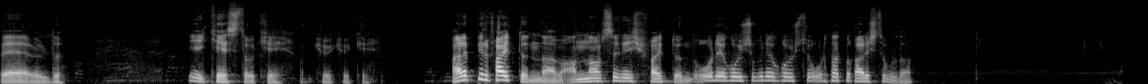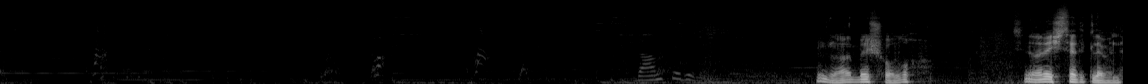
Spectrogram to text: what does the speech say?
be öldü. İyi kesti okey. Okey okey okey. Garip bir fight döndü abi. Anlamsız değişik fight döndü. Oraya koştu buraya koştu. Ortalık bir karıştı burada. Güzel 5 olduk. Sinirle eşitledik leveli.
